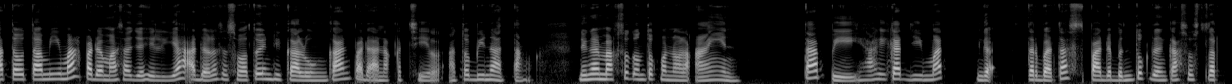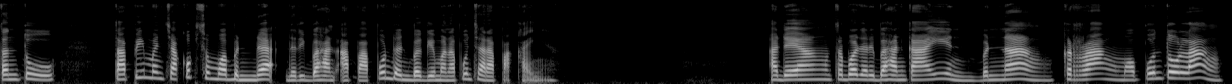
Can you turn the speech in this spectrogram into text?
atau tamimah pada masa jahiliyah adalah sesuatu yang dikalungkan pada anak kecil atau binatang dengan maksud untuk menolak angin. Tapi hakikat jimat terbatas pada bentuk dan kasus tertentu, tapi mencakup semua benda dari bahan apa pun dan bagaimanapun cara pakainya. Ada yang terbuat dari bahan kain, benang, kerang, maupun tulang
